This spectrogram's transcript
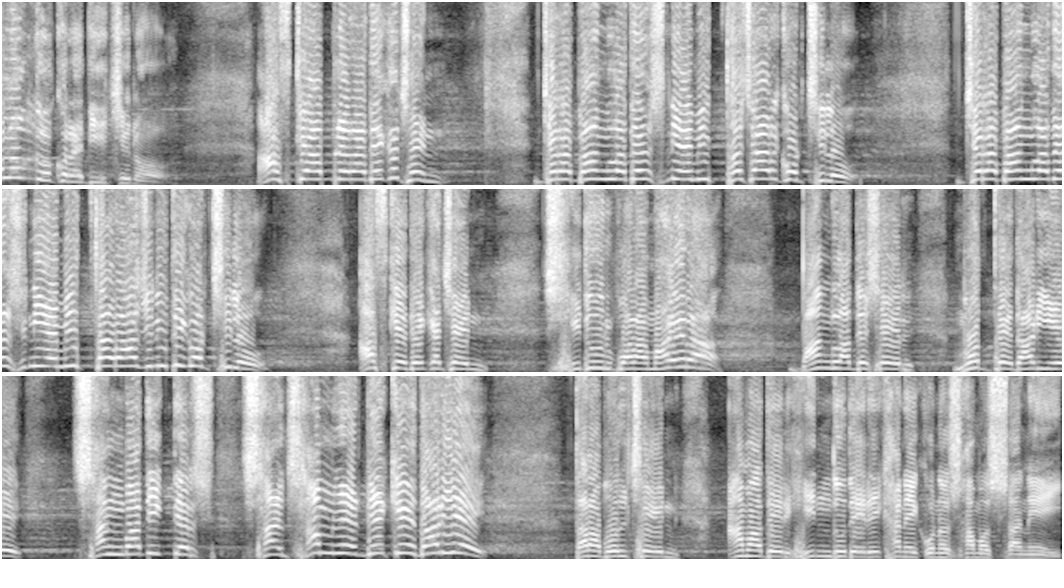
অলঙ্গ করে দিয়েছিল। আজকে আপনারা দেখেছেন, যারা বাংলাদেশ নিয়ে মিথ্যাচার করছিল, যারা বাংলাদেশ নিয়ে মিথ্যা রাজনীতি করছিল, আজকে দেখেছেন সিঁদুর পরা মায়েরা বাংলাদেশের মধ্যে দাঁড়িয়ে সাংবাদিকদের সামনে ডেকে দাঁড়িয়ে তারা বলছেন, আমাদের হিন্দুদের এখানে কোনো সমস্যা নেই।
